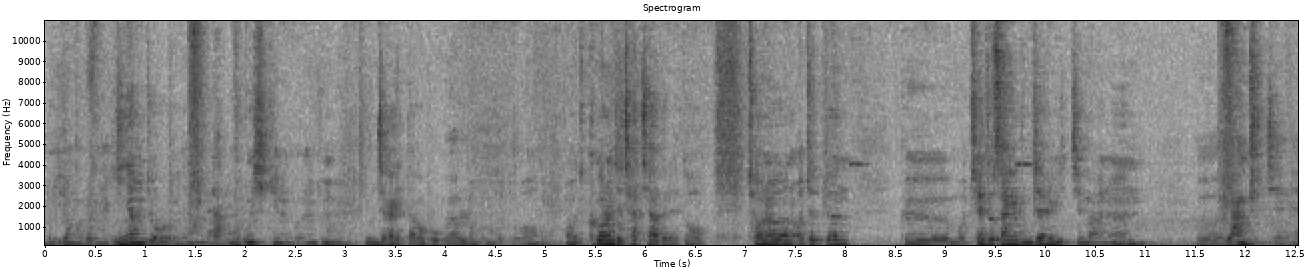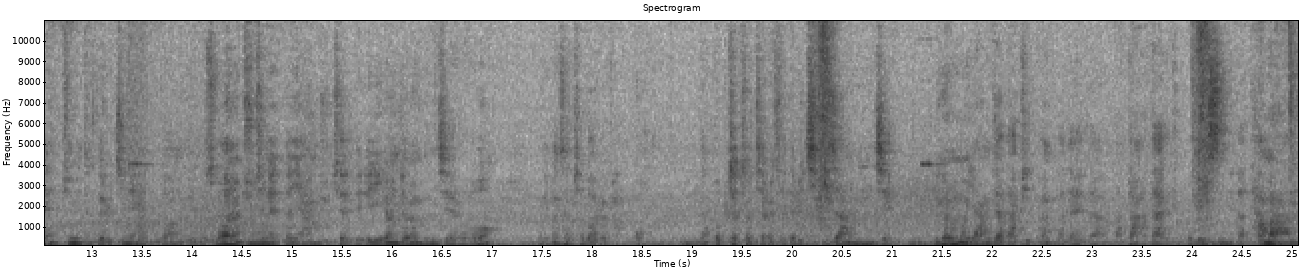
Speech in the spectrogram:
뭐 이런 거를 그냥 이념적으로 그냥 딱 네. 구분시키는 거는 좀 음. 문제가 있다고 보고요. 언론 보도도. 음. 어, 그거는 이제 차치하더라도 저는 어쨌든 그 뭐 제도상의 문제는 있지만은 그 양주체 주민투표를 진행했던 그리고 소환을 추진했던 양주체들이 이런저런 문제로 형사처벌을 받고 법적 절차를 제대로 지키지 않은 문제 이거는 뭐 양자 다 비판받아야 다 마땅하다 이렇게 보고 있습니다. 다만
